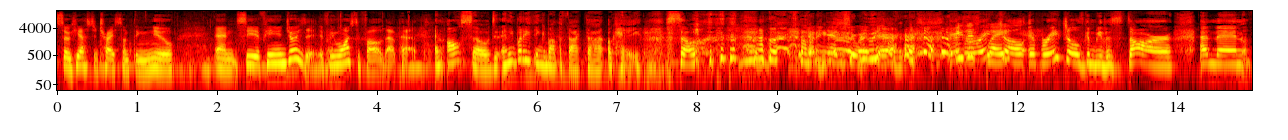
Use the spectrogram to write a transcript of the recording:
So he has to try something new and see if he enjoys it, if he wants to follow that path. And also, did anybody think about the fact that okay, so Getting into it here. if. Rachel, if Rachel's gonna be the star, and then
